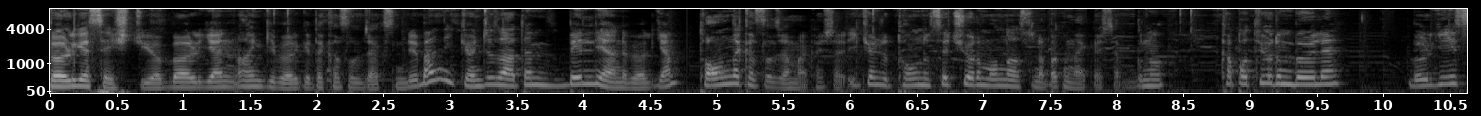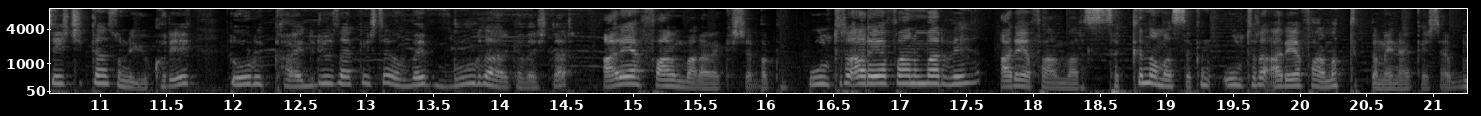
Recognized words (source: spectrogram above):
Bölge seç diyor. Bölgen hangi bölgede kasılacaksın diyor. Ben ilk önce zaten belli yani bölgem. Town'da kasılacağım arkadaşlar. İlk önce town'u seçiyorum. Ondan sonra bakın arkadaşlar. Bunu kapatıyorum böyle. Bölgeyi seçtikten sonra yukarıya doğru kaydırıyoruz arkadaşlar ve burada arkadaşlar araya farm var arkadaşlar bakın. Ultra araya farm var ve araya farm var. Sakın ama sakın ultra araya farm'a tıklamayın arkadaşlar. Bu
